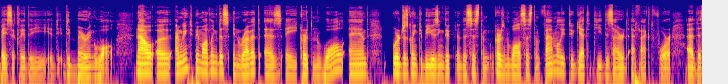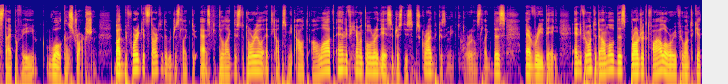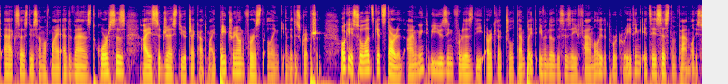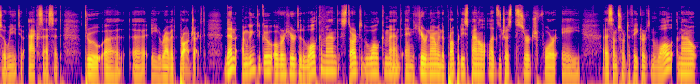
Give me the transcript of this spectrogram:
basically the, the, the bearing wall. Now uh, I'm going to be modeling this in Revit as a curtain wall and we're just going to be using the, the system curtain wall system family to get the desired effect for uh, this type of a wall construction. But before I get started, I would just like to ask you to like this tutorial, it helps me out a lot, and if you haven't already, I suggest you subscribe because I make tutorials like this every day. And if you want to download this project file or if you want to get access to some of my advanced courses, I suggest you check out my Patreon, first link in the description. Okay, so let's get started. I'm going to be using for this the architectural template, even though this is a family that we're creating, it's a system family, so we need to access it through uh, uh, a Revit project. Then I'm going to go over here to the wall command, start to the wall command, and here now in the properties panel, let's just search for a uh, some sort of a curtain wall. Now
